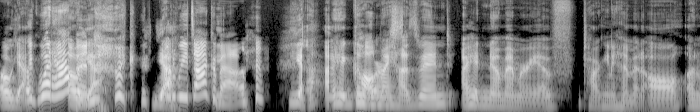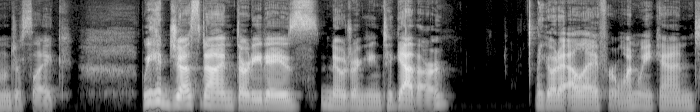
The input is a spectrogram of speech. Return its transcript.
Oh yeah, like what oh, happened? Oh, yeah. like, yeah. What did we talk about? Yeah, I had called my husband. I had no memory of talking to him at all, and I'm just like, we had just done 30 days no drinking together I go to LA for one weekend.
